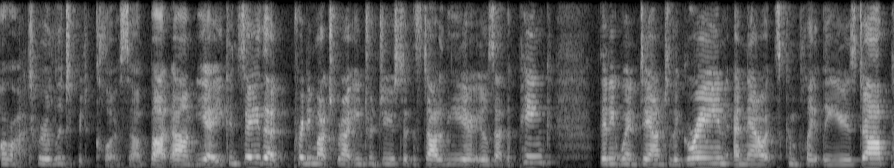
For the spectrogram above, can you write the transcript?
All right, we're a little bit closer, but um, yeah, you can see that pretty much when I introduced at the start of the year, it was at the pink, then it went down to the green, and now it's completely used up.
